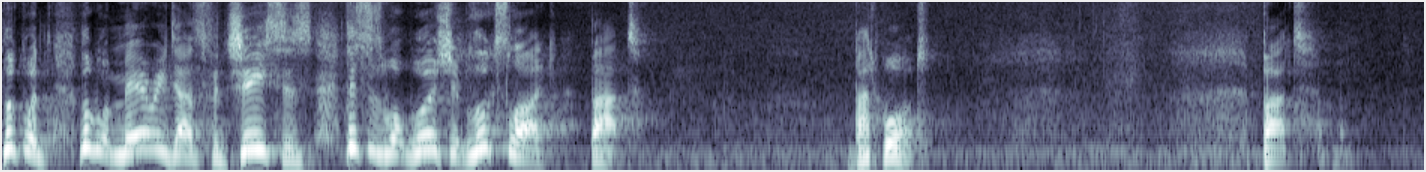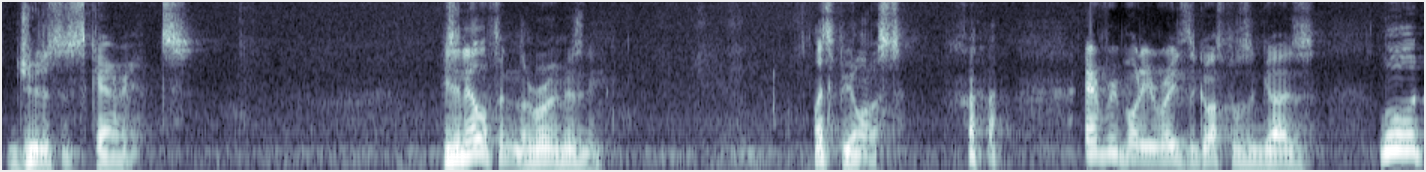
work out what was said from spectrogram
look what, look what Mary does for Jesus. This is what worship looks like. But, but what? But Judas Iscariot. He's an elephant in the room, isn't he? Let's be honest. Everybody reads the Gospels and goes, Lord,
